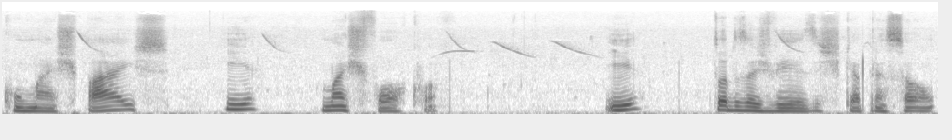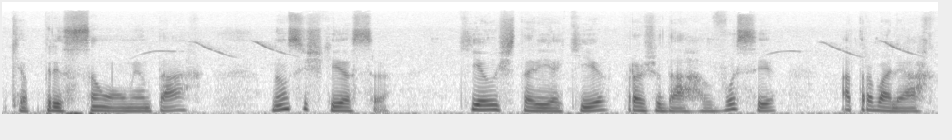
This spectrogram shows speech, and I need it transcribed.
com mais paz e mais foco. E todas as vezes que a pressão, que a pressão aumentar, não se esqueça que eu estarei aqui para ajudar você a trabalhar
